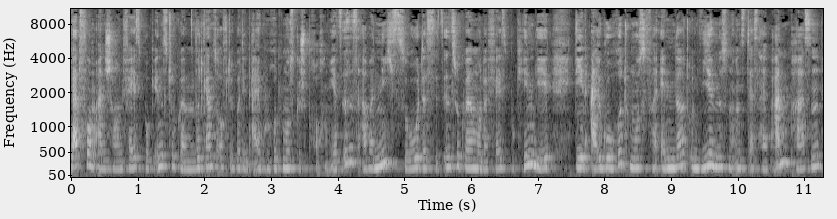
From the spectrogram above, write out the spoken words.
Plattform anschauen, Facebook, Instagram, wird ganz oft über den Algorithmus gesprochen. Jetzt ist es aber nicht so, dass jetzt Instagram oder Facebook hingeht, den Algorithmus verändert und wir müssen uns deshalb anpassen.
